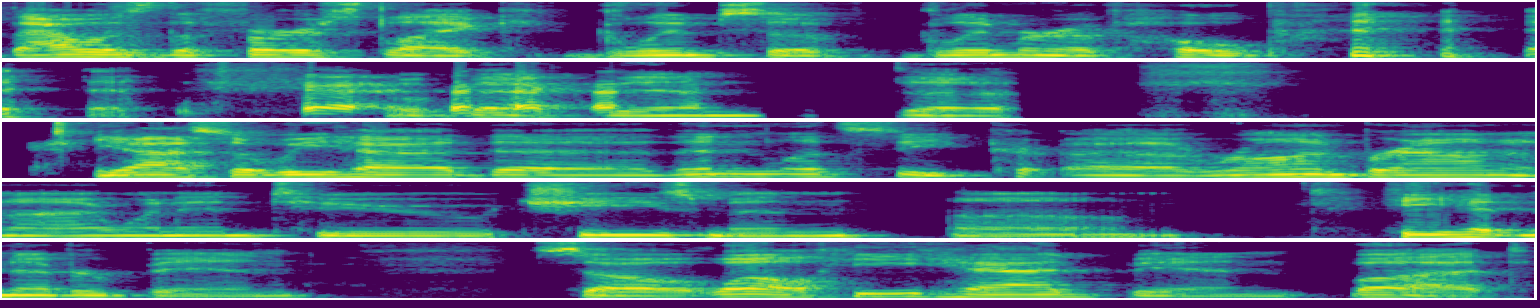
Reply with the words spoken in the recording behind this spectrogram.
that was the first like glimpse of glimmer of hope back then. Uh, yeah, so we had uh, then let's see, uh, Ron Brown and I went into Cheesman. Um, he had never been, so well he had been, but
